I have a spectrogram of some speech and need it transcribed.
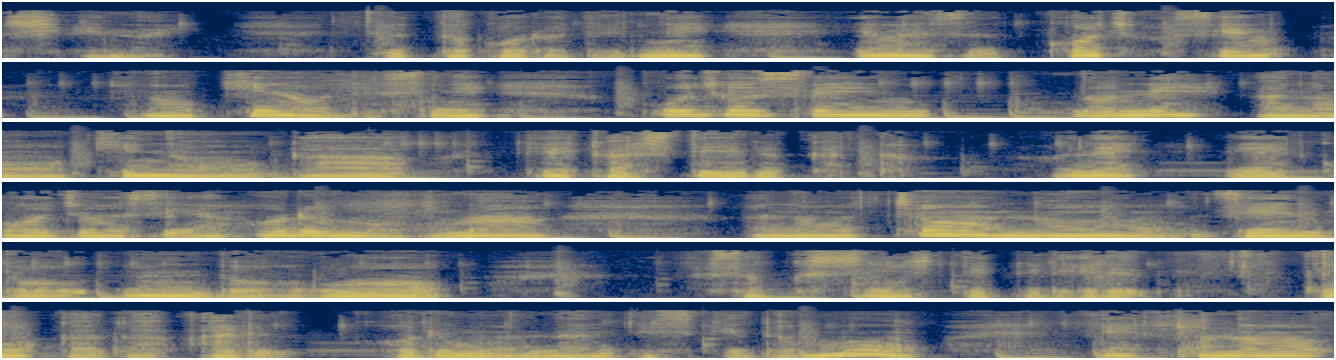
しれない。というところでね、まず、甲状腺の機能ですね。甲状腺のね、あの、機能が低下している方ね、えー、甲状腺ホルモンは、あの、腸の前動運動を促進してくれる効果があるホルモンなんですけども、でこの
